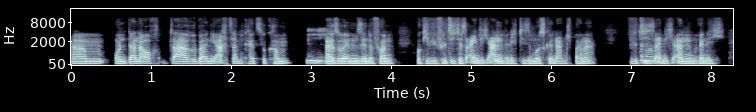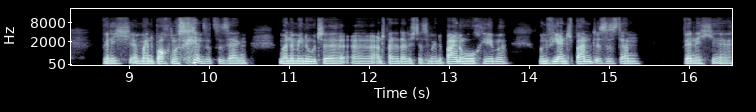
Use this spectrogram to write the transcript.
ähm, und dann auch darüber in die Achtsamkeit zu kommen. Mhm. Also im Sinne von, okay, wie fühlt sich das eigentlich an, wenn ich diese Muskeln anspanne? Wie fühlt genau. sich das eigentlich an, wenn ich, wenn ich äh, meine Bauchmuskeln sozusagen mal eine Minute äh, anspanne, dadurch, dass ich meine Beine hochhebe? Und wie entspannt ist es dann, wenn ich äh,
